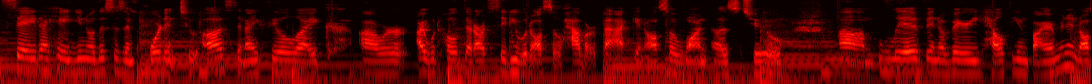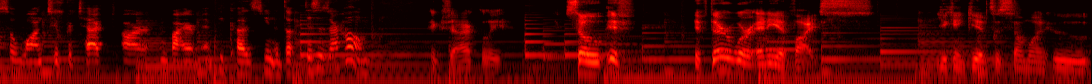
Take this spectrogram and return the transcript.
say that hey you know this is important to us and i feel like our i would hope that our city would also have our back and also want us to um, live in a very healthy environment and also want to protect our environment because you know the, this is our home. Exactly. So if if there were any advice you can give to someone who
